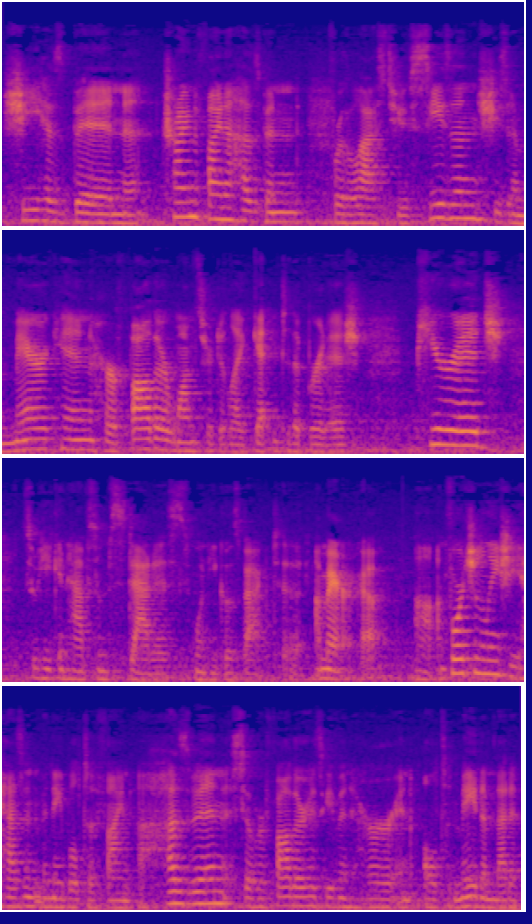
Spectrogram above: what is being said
She has been trying to find a husband for the last two seasons. She's an American. Her father wants her to like get into the British peerage so he can have some status when he goes back to America. Uh, unfortunately, she hasn't been able to find a husband, so her father has given her an ultimatum that if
